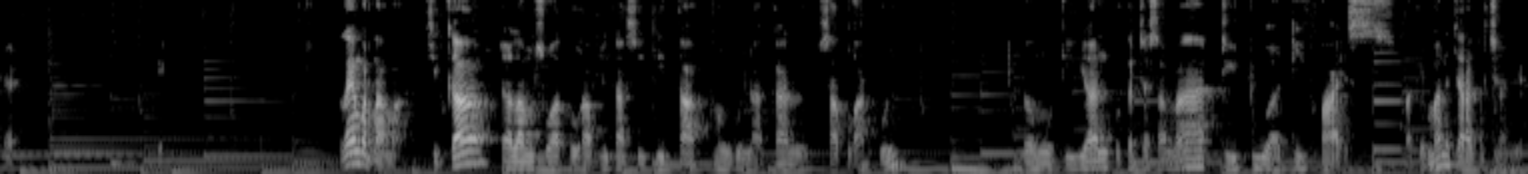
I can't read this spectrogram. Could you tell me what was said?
Ya. Oke. Pertanyaan pertama, jika dalam suatu aplikasi kita menggunakan satu akun, kemudian bekerja sama di dua device, bagaimana cara kerjanya?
